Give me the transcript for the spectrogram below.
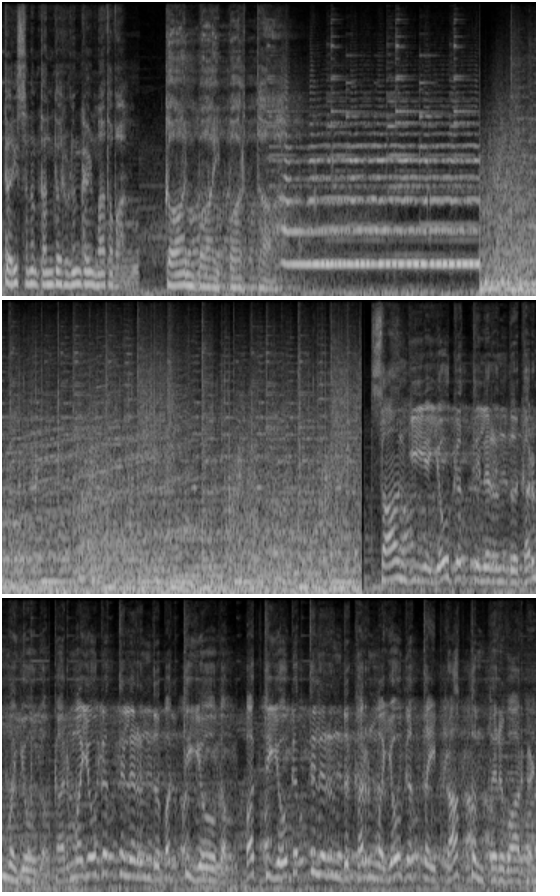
தரிசனம் தந்தருளுங்கள் மாதவா. காண்பாய் பார்த்தா. சாங்கிய யோகத்திலிருந்து கர்ம யோகம் கர்ம யோகத்திலிருந்து பக்தி யோகம் பக்தி யோகத்திலிருந்து கர்ம யோகத்தை பிராப்தம் பெறுவார்கள்.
